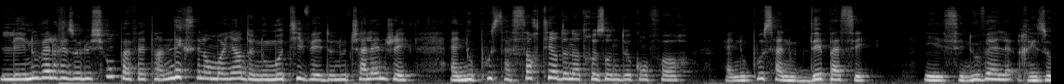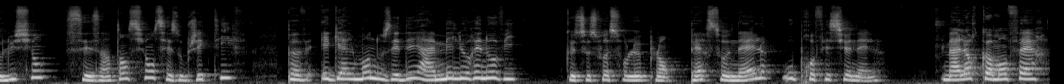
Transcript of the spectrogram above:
Les nouvelles résolutions peuvent être un excellent moyen de nous motiver, de nous challenger. Elles nous poussent à sortir de notre zone de confort. Elles nous poussent à nous dépasser. Et ces nouvelles résolutions, ces intentions, ces objectifs peuvent également nous aider à améliorer nos vies, que ce soit sur le plan personnel ou professionnel. Mais alors comment faire?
